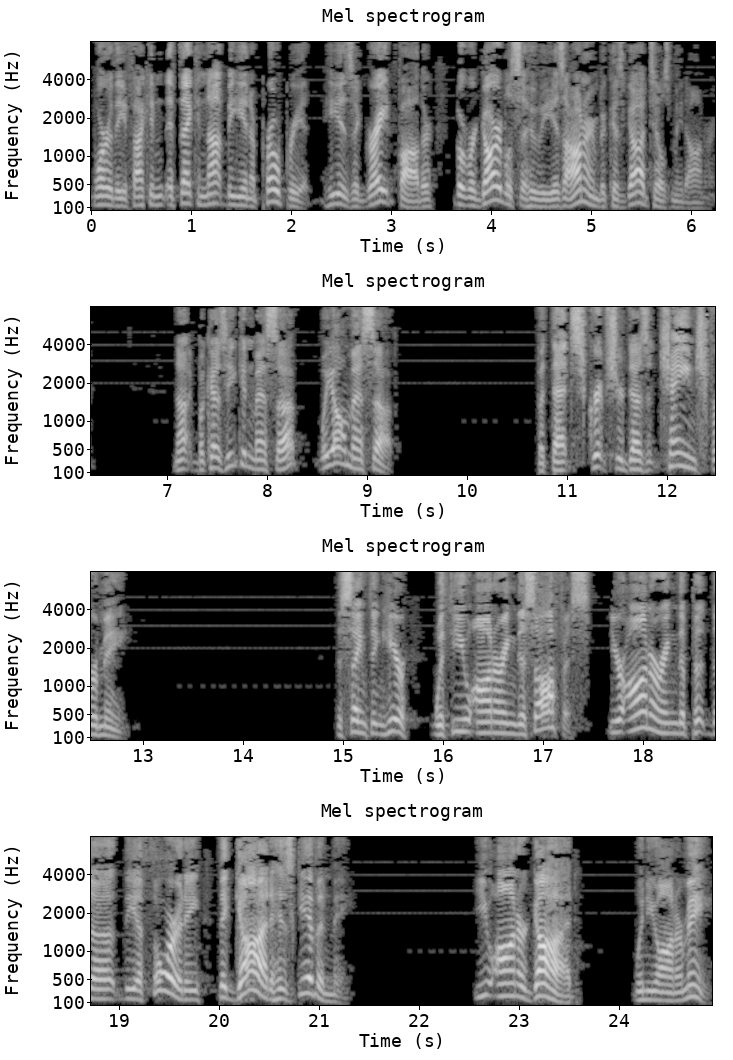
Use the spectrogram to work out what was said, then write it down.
worthy. If I can, if that cannot be inappropriate, he is a great father. But regardless of who he is, I honor him because God tells me to honor him. Not because he can mess up. We all mess up. But that scripture doesn't change for me. The same thing here with you honoring this office. You're honoring the, the, the authority that God has given me. You honor God when you honor me.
